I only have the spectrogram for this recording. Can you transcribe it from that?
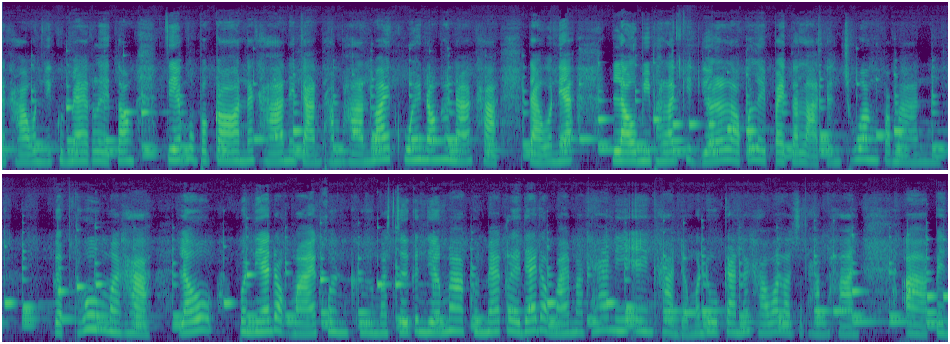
นะคะ วันนี้คุณแม่ก็เลยต้องเตรียมอุปกรณ์นะคะ ในการทำพานไหว้ครูให้น้องฮานะค่ะ แต่วันนี้เรามีภารกิจเยอะแล้วเราก็เลยไปตลาดกันช่วงประมาณ เกือบทุ่มอะค่ะ แล้ววันนี้ดอกไม้คนคือมาซื้อกันเยอะมากคุณแม่ก็เลยได้ดอกไม้มาแค่นี้เองค่ะ เดี๋ยวมาดูกันนะคะ ว่าเราจะทำพานอ่าเป็น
